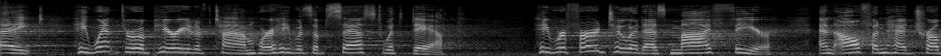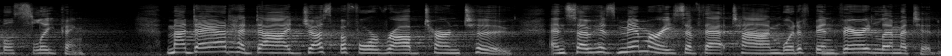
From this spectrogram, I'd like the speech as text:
eight, he went through a period of time where he was obsessed with death. He referred to it as my fear and often had trouble sleeping. My dad had died just before Rob turned two, and so his memories of that time would have been very limited.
